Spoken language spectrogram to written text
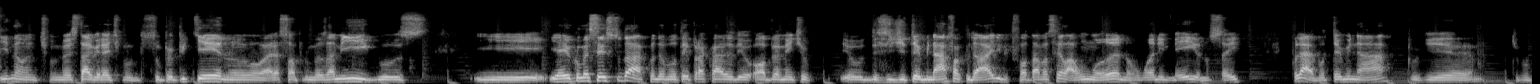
e não, tipo, meu Instagram é tipo, super pequeno, era só para meus amigos, e, e aí eu comecei a estudar. Quando eu voltei para cá, eu, obviamente eu, eu, decidi terminar a faculdade, porque faltava, sei lá, um ano, um ano e meio, não sei. Falei, ah, vou terminar, porque, tipo,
